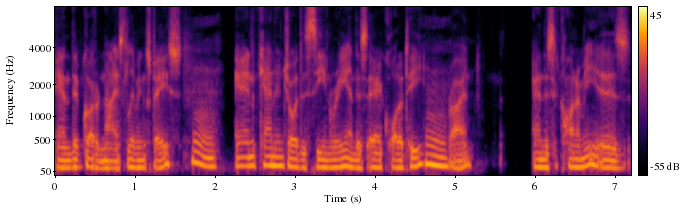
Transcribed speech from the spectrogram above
and they've got a nice living space, Hmm. and can enjoy the scenery and this air quality, right? And this economy is,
